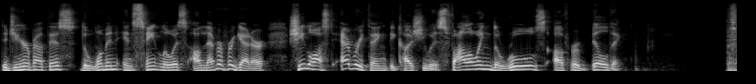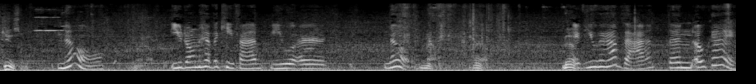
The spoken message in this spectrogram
Did you hear about this? The woman in St. Louis, I'll never forget her. She lost everything because she was following the rules of her building. Excuse me. No. You don't have a key fob. You are. No. No. No. Ma'am. If you have that, then okay.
